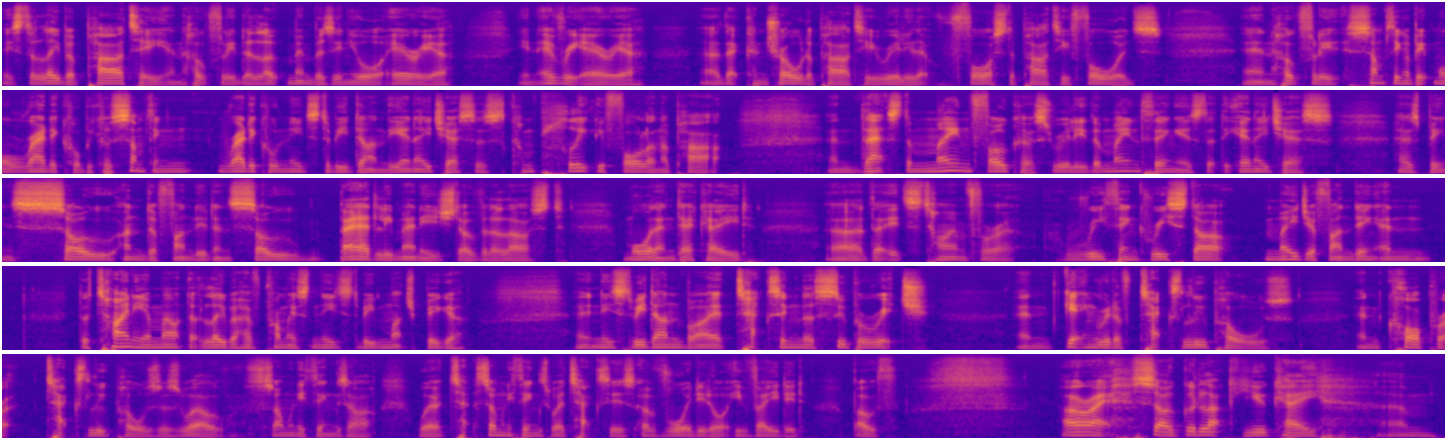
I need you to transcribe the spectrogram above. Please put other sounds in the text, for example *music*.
it's the Labour Party, and hopefully the members in your area, in every area, uh, that control the party, really, that force the party forwards and hopefully something a bit more radical because something radical needs to be done. The NHS has completely fallen apart. And that's the main focus, really. The main thing is that the NHS has been so underfunded and so badly managed over the last more than decade uh, that it's time for a rethink, restart, major funding, and the tiny amount that Labour have promised needs to be much bigger. And it needs to be done by taxing the super rich and getting rid of tax loopholes and corporate tax loopholes as well. So many things are where so many things where taxes avoided or evaded, both. All right, so good luck, UK. Um,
